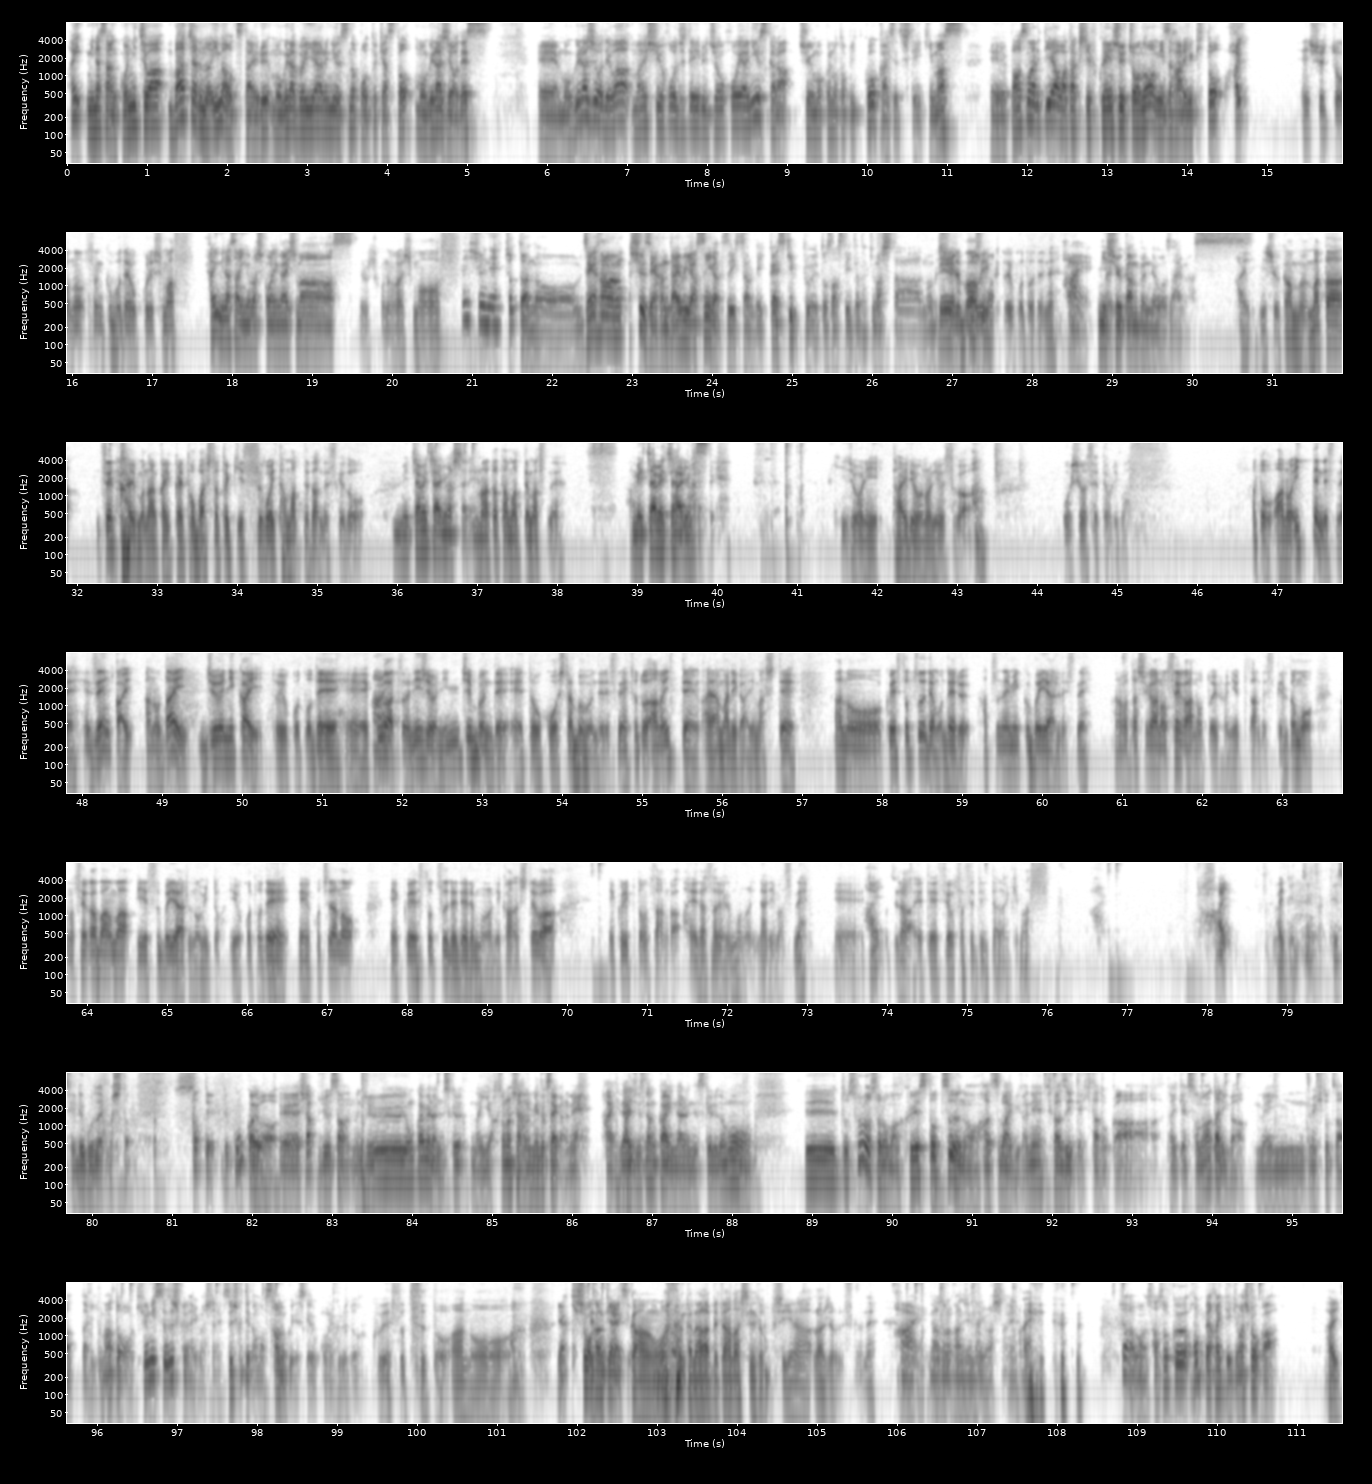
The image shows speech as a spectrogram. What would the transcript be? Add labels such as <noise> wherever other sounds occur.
はい、皆さん、こんにちは。バーチャルの今を伝えるモグラ VR ニュースのポッドキャスト、モグラジオです。えー、モグラジオでは毎週報じている情報やニュースから注目のトピックを解説していきます。えー、パーソナリティは私、副編集長の水原由紀と、はい。編集長の寸久保でお送りします。はい、皆さんよろしくお願いします。よろしくお願いします。先週ね、ちょっとあの、前半、週前半、だいぶ休みが続いてたので、一回スキップとさせていただきましたので、シルバーウィークということでね。ははい、2週間分でございます。はい、2週間分。また、前回もなんか一回飛ばしたとき、すごい溜まってたんですけど、めちゃめちゃありましたね。また溜まってますね。めちゃめちゃありますね。非常に大量のニュースが押し寄せております。あと、あの、1点ですね。前回、あの、第12回ということで、えー9月22日分で、えー投稿した部分でですね、ちょっとあの、1点誤りがありまして、あの、クエスト2でも出る初音ミク VR ですね。あの私があの、セガのというふうに言ってたんですけれども、あの、セガ版は PSVR のみということで、えーこちらの、えークエスト2で出るものに関しては、えークリプトンさんがえー出されるものになりますね。えーはいこちら、えー訂正をさせていただきます。はい。はい前回訂正でございました。さて、で今回は、えーシャープ13、14回目なんですけど、まあいいや、その話はめんどくさいからね。はい、第13回になるんですけれども、えっ、と、そろそろ、まあ、クエスト2の発売日がね、近づいてきたとか、大体そのあたりがメインの一つあったり、まあ、あと、急に涼しくなりましたね。涼しくってかもう寒くですけど、ここまで来ると。クエスト2と、あのー、いや、気象は関係ないですよ。間を <laughs> なんか並べて話してると不思議なラジオですけどね。はい、謎の感じになりましたね。はい。<laughs> じゃあ、まあ、早速本編入っていきましょうか。はい。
